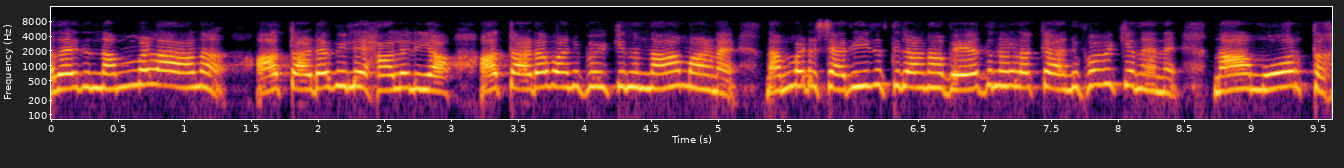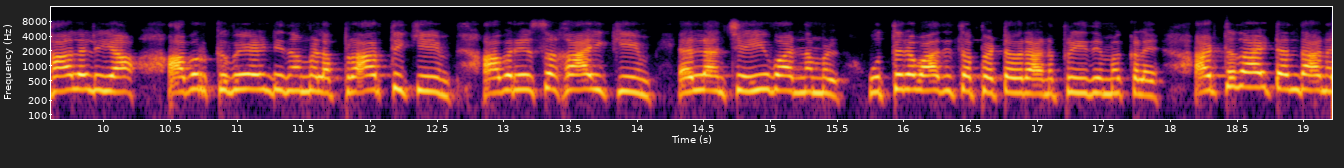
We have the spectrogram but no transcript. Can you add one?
അതായത് നമ്മളാണ് ആ തടവിലെ ഹാലലിയ ആ തടവ് അനുഭവിക്കുന്ന നാമാണ്. നമ്മുടെ ശരീരത്തിലാണ് ആ വേദനകളൊക്കെ അനുഭവിക്കുന്നതെന്ന് നാം ഓർത്ത് ഹാലലിയ അവർക്ക് വേണ്ടി നമ്മൾ പ്രാർത്ഥിക്കുകയും അവരെ സഹായിക്കുകയും എല്ലാം ചെയ്യുവാൻ നമ്മൾ ഉത്തരവാദിത്തപ്പെട്ടവരാണ് പ്രീതി മക്കളെ. അടുത്തതായിട്ട് എന്താണ്?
